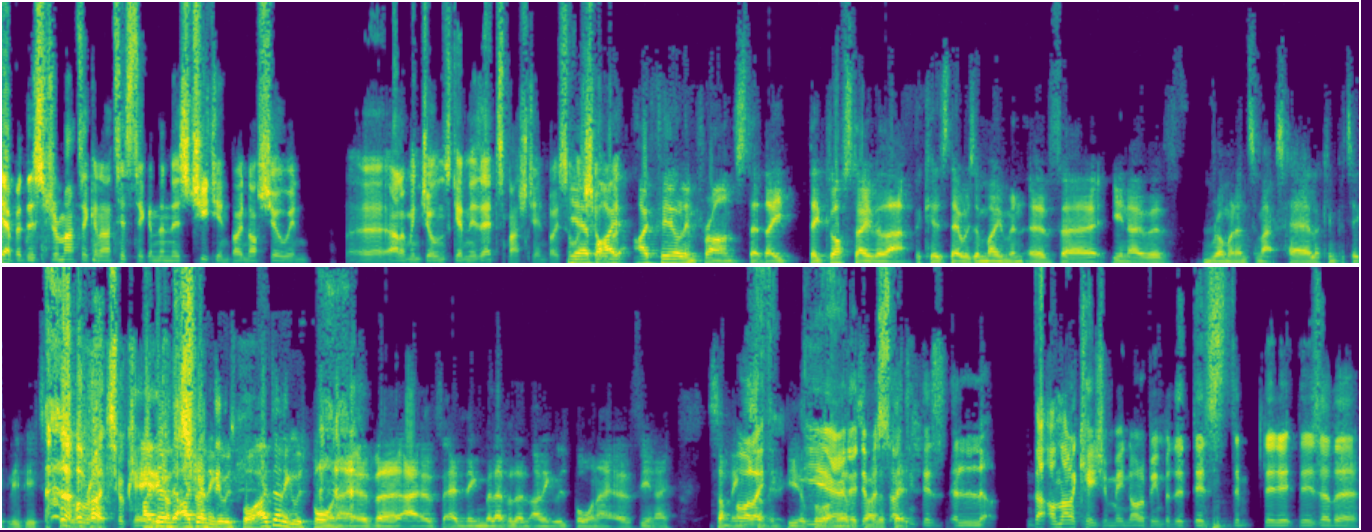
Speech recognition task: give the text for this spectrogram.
yeah, but there's dramatic and artistic, and then there's cheating by not showing uh, Alun Jones getting his head smashed in by someone's yeah, but. I, I feel in France that they they glossed over that because there was a moment of uh, you know of Romain Ntamack's hair looking particularly beautiful. Oh, right, okay, I don't. I don't think it was born. I don't think it was born out of uh, out of anything malevolent. I think it was born out of you know something Well, I something think- beautiful on the other side must- of the I pitch. think there's a lo- that on that occasion may not have been, but there's there's other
